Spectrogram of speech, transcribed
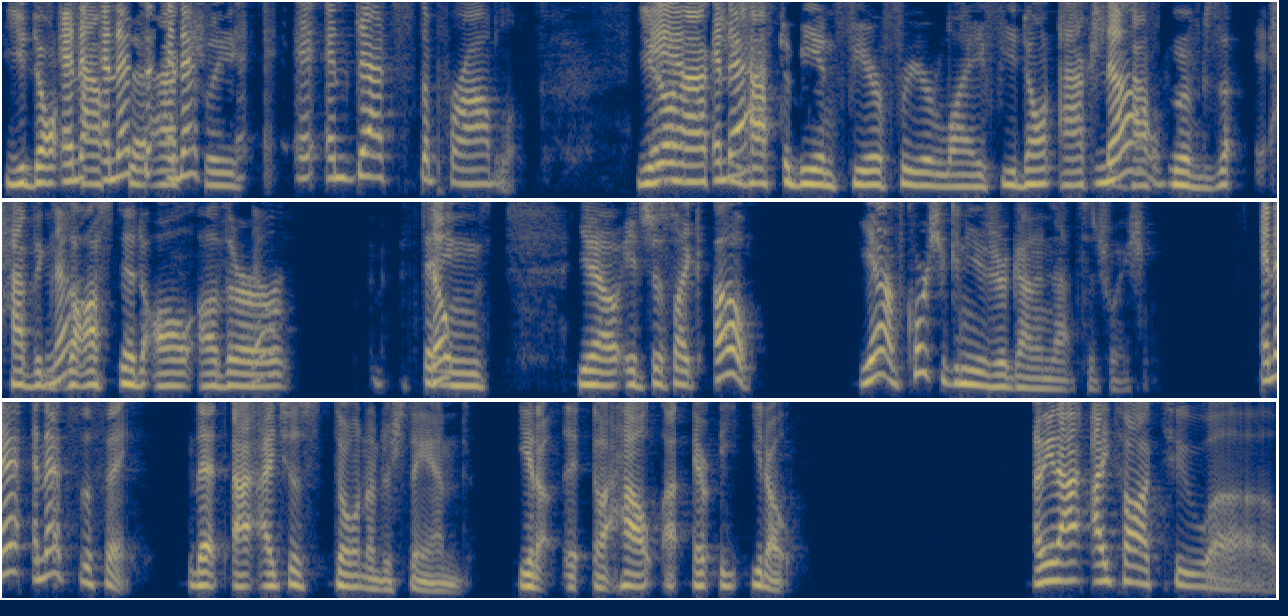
You don't and, have and that's, to and actually. that's, and, and that's the problem. you don't and- actually and that- have to be in fear for your life. You don't actually No. have to have, have exhausted all other No. things. You know, it's just like oh, yeah, of course you can use your gun in that situation. and that and that's the thing that I, I just don't understand. You know uh, how uh, you know. I mean, I, I talked to. uh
